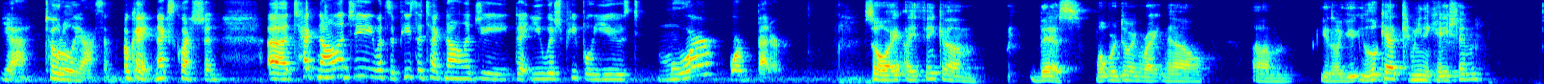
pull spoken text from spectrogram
Yeah, totally awesome. Okay, next question. Uh, technology, what's a piece of technology that you wish people used more or better? So I, I think um, this, what we're doing right now, um, you know, you, you, look at communication,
